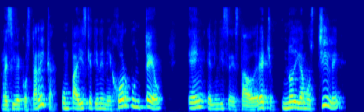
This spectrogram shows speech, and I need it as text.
recibe Costa Rica, un país que tiene mejor punteo en el índice de Estado de Derecho. No digamos Chile,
